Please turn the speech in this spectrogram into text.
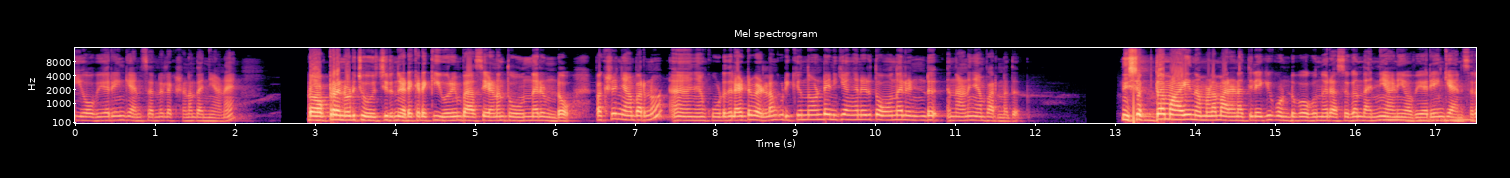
ഈ ഒവേറിയൻ ക്യാൻസറിന്റെ ലക്ഷണം തന്നെയാണ്. ഡോക്ടർ എന്നോട് ചോദിച്ചിരുന്നു ഇടയ്ക്കിടയ്ക്ക് യൂറിൻ പാസ് ചെയ്യണം തോന്നലുണ്ടോ? പക്ഷെ ഞാൻ പറഞ്ഞു ഞാൻ കൂടുതലായിട്ട് വെള്ളം കുടിക്കുന്നതുകൊണ്ട് എനിക്ക് അങ്ങനെ ഒരു തോന്നലുണ്ട് എന്നാണ് ഞാൻ പറഞ്ഞത്. നിശബ്ദമായി നമ്മളെ മരണത്തിലേക്ക് കൊണ്ടുപോകുന്ന ഒരു അസുഖം തന്നെയാണ് ഈ ഒവേറിയൻ ക്യാൻസർ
